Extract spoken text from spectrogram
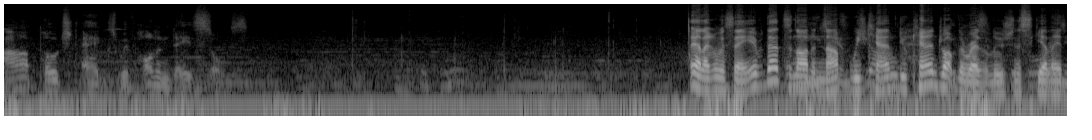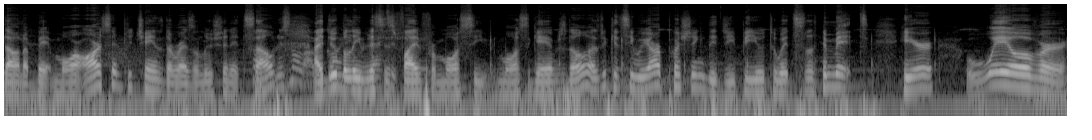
Our poached eggs with hollandaise sauce. Yeah, like I was saying, if that's not enough, we can you can drop the resolution, scale it down a bit more, or simply change the resolution itself. it's not like I do believe this is fine for most most games though. As you can see, we are pushing the GPU to its limit here, way over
